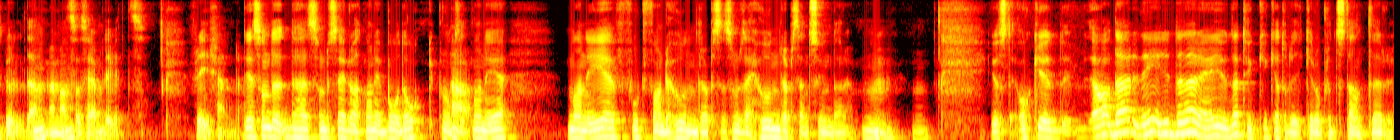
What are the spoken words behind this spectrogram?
skulden. Men man så att säga blivit frikänd. Det är som det, det här som du säger då, att man är både och på något Ja. sätt. Man är, man är fortfarande 100%, som du säger, 100% syndare. Mm. Mm. Just det. Och eh, ja, där, det, är det där är ju, där tycker katoliker och protestanter,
